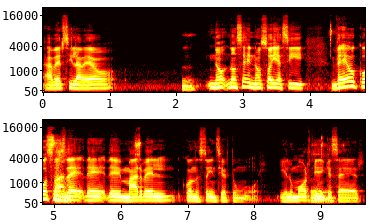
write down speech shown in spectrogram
A ver si la veo. Mm. No, no sé, no soy así. Veo cosas de, de, Marvel cuando estoy en cierto humor. Y el humor tiene que mm. ser.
